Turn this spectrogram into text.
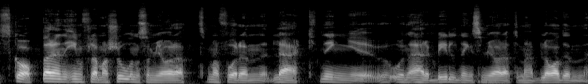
skapar en inflammation som gör att man får en läkning eh, och en ärrbildning som gör att de här bladen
